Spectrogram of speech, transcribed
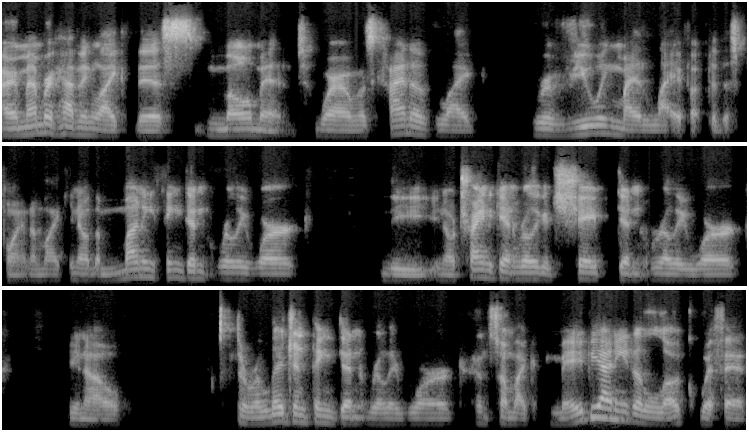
I remember having like this moment where I was kind of like reviewing my life up to this point. I'm like, you know, the money thing didn't really work. The, you know, trying to get in really good shape didn't really work. You know, the religion thing didn't really work. And so I'm like, maybe I need to look within.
